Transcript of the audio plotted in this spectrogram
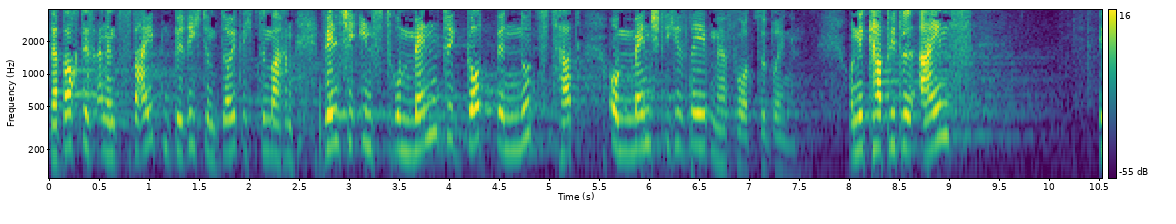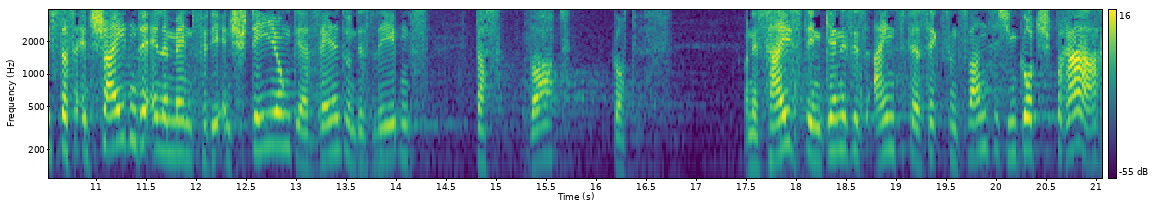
Da braucht es einen zweiten Bericht, um deutlich zu machen, welche Instrumente Gott benutzt hat, um menschliches Leben hervorzubringen. Und in Kapitel 1 ist das entscheidende Element für die Entstehung der Welt und des Lebens das Wort Gottes. Und es heißt in Genesis 1, Vers 26, und Gott sprach,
